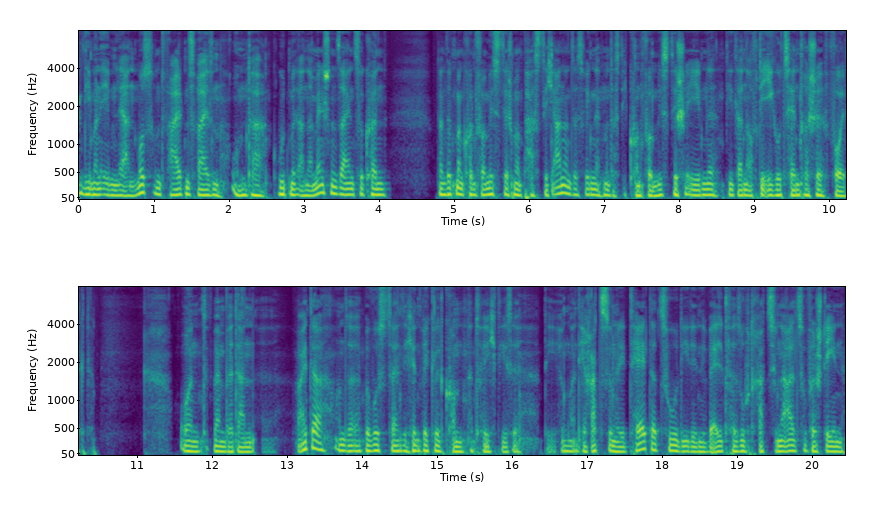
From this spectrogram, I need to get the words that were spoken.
die man eben lernen muss und Verhaltensweisen, um da gut mit anderen Menschen sein zu können. Dann wird man konformistisch, man passt sich an und deswegen nennt man das die konformistische Ebene, die dann auf die egozentrische folgt. Und wenn wir dann äh, weiter unser Bewusstsein sich entwickelt, kommt natürlich diese, die, irgendwann die Rationalität dazu, die die Welt versucht rational zu verstehen,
